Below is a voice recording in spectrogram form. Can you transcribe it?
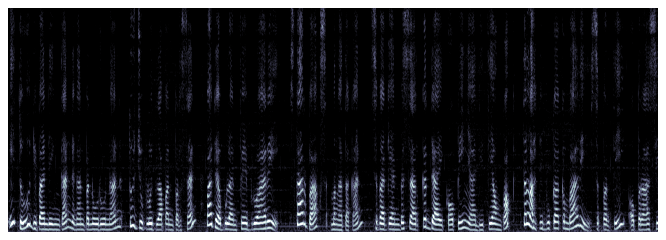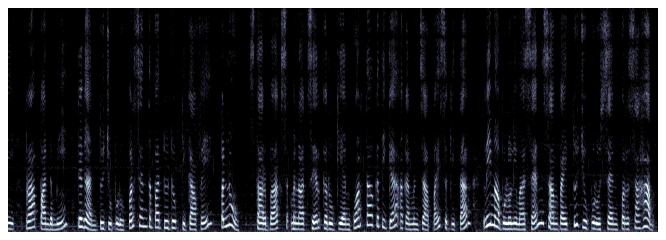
Itu dibandingkan dengan penurunan 78% pada bulan Februari. Starbucks mengatakan sebagian besar kedai kopinya di Tiongkok telah dibuka kembali seperti operasi pra-pandemi dengan 70% tempat duduk di kafe penuh. Starbucks menaksir kerugian kuartal ketiga akan mencapai sekitar 55 sen sampai 70 sen per saham.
